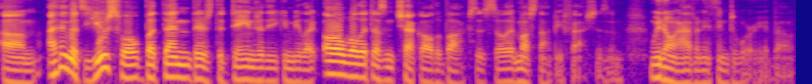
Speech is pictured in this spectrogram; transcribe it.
Um, I think that's useful, but then there's the danger that you can be like, oh well, it doesn't check all the boxes, so it must not be fascism. We don't have anything to worry about.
